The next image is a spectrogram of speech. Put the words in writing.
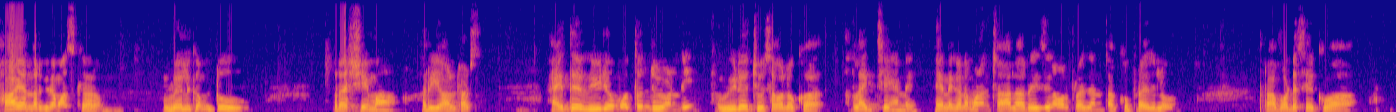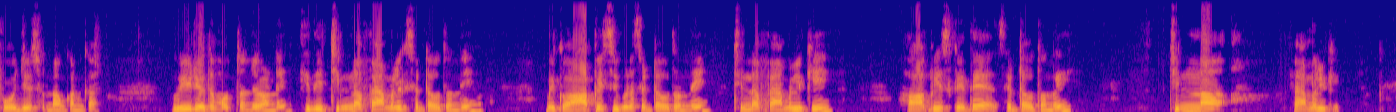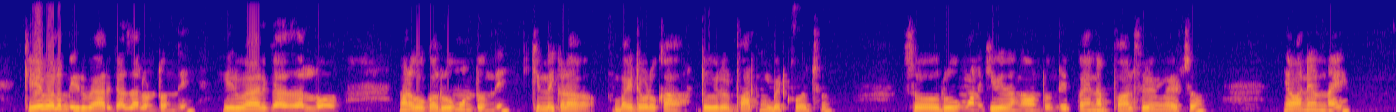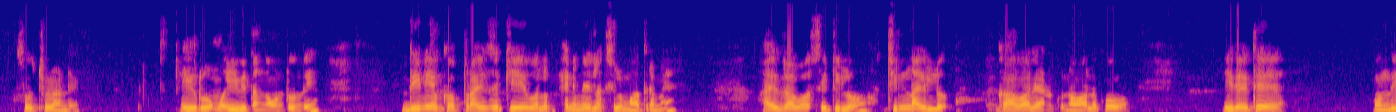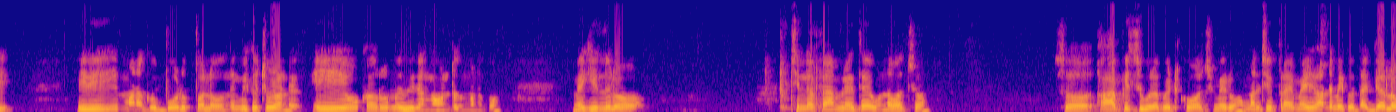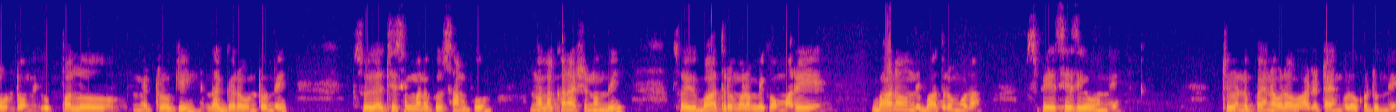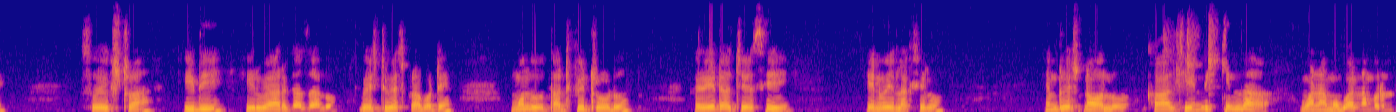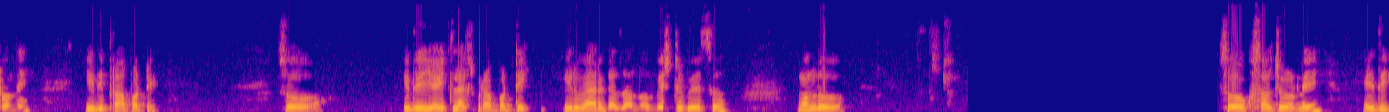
Hi అందరికీ నమస్కారం. Welcome to Rasheema realtors అయితే వీడియో మొత్తం చూడండి. వీడియో చూసే వాళ్ళు ఒక లైక్ చేయండి. ఎందుకంటే మనం చాలా రీజనబుల్ ప్రైస్ అండ్ తక్కువ ప్రైస్లో ప్రాపర్టీస్ ఎక్కువ పోస్ట్ చేస్తుంటాం కనుక వీడియో అయితే మొత్తం చూడండి. ఇది చిన్న ఫ్యామిలీకి సెట్ అవుతుంది. మీకు ఆఫీస్కి కూడా సెట్ అవుతుంది. చిన్న ఫ్యామిలీకి ఆఫీస్కి అయితే సెట్ అవుతుంది. చిన్న ఫ్యామిలీకి కేవలం ఇరవై ఆరు గజాలు ఉంటుంది. ఇరవై ఆరు గజాల్లో మనకు ఒక రూమ్ ఉంటుంది. కింద ఇక్కడ బయట కూడా ఒక టూ వీలర్ పార్కింగ్ పెట్టుకోవచ్చు. సో రూమ్ మనకి ఈ విధంగా ఉంటుంది. పైన పాల్ సీలింగ్ లైట్స్ ఇవన్నీ ఉన్నాయి. సో చూడండి. ఈ రూము ఈ విధంగా ఉంటుంది. దీని యొక్క ప్రైస్ కేవలం ఎనిమిది లక్షలు మాత్రమే. హైదరాబాద్ సిటీలో చిన్న ఇల్లు కావాలి అనుకున్న వాళ్ళకు ఇదైతే ఉంది. ఇది మనకు బోడుప్పలో ఉంది. మీకు చూడండి. ఈ ఒక రూమ్ ఈ విధంగా ఉంటుంది మనకు. మీకు ఇందులో చిన్న ఫ్యామిలీ అయితే ఉండవచ్చు. సో ఆఫీస్ కూడా పెట్టుకోవచ్చు మీరు. మంచి ప్రైమేజ్ అంటే మీకు దగ్గరలో ఉంటుంది. ఉప్పల్ మెట్రోకి దగ్గర ఉంటుంది. సో ఇది వచ్చేసి మనకు సంపు. నల్ల కనెక్షన్ ఉంది. సో ఇది బాత్రూమ్ కూడా మీకు మరీ బాగానే ఉంది బాత్రూమ్ కూడా. స్పేసియస్గా ఉంది. చూడండి పైన కూడా వాటర్ ట్యాంక్ కూడా ఒకటి ఉంది. సో ఎక్స్ట్రా ఇది ఇరవై ఆరు గజాలు వెస్ట్ వెస్ట్ ప్రాపర్టీ ముందు థర్టీ ఫీట్ రోడ్డు రేట్ వచ్చేసి ఎనిమిది లక్షలు. ఇంట్రెస్ట్ ఉన్న వాళ్ళు కాల్ చేయండి కింద మన మొబైల్ నెంబర్ ఉంటుంది. ఇది ప్రాపర్టీ సో ఇది ఎయిట్ ల్యాక్స్ ప్రాపర్టీ ఇరవై ఆరు గజాలు వెస్ట్ ఫేస్ ముందు సో ఒకసారి చూడండి ఇది.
